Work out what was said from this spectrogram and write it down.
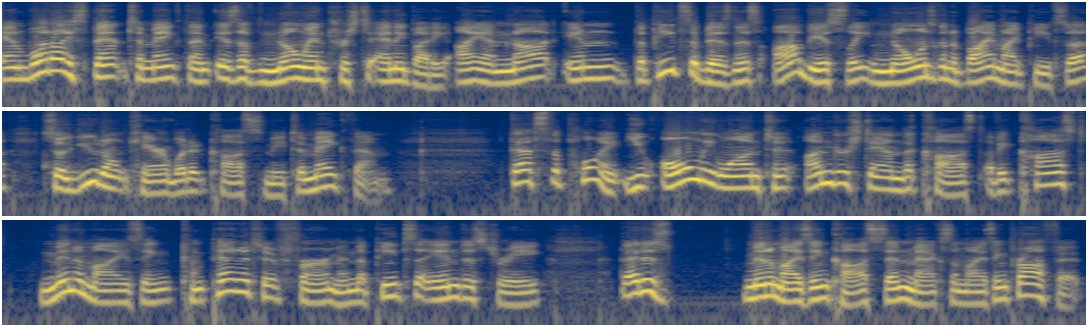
and what I spent to make them is of no interest to anybody. I am not in the pizza business. Obviously, no one's going to buy my pizza, so you don't care what it costs me to make them. That's the point. You only want to understand the cost of a cost minimizing competitive firm in the pizza industry that is minimizing costs and maximizing profit.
